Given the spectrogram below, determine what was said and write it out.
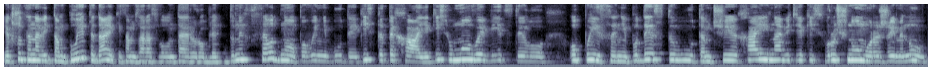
якщо це навіть там плити, да, які там зараз волонтери роблять, до них все одно повинні бути якісь ТТХ, якісь умови відстилу описані по ДСТУ, там, чи хай навіть якісь в ручному режимі. ну,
